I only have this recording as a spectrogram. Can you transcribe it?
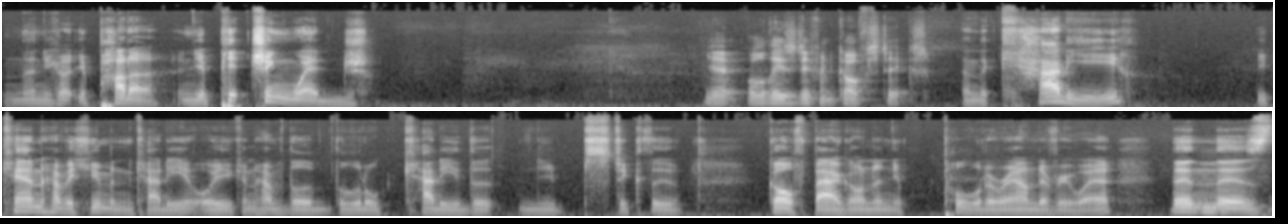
And then you got your putter and your pitching wedge. Yep, all these different golf sticks. And the caddy. You can have a human caddy, or you can have the, the little caddy that you stick the golf bag on and you pull it around everywhere. Then there's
